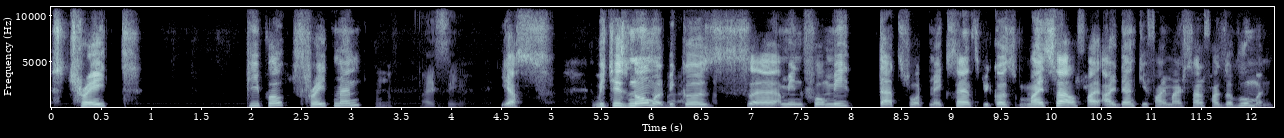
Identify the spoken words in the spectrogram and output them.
straight people, straight men. I see. Yes, which is normal but because I... uh, I mean for me that's what makes sense. Because myself, I identify myself as a woman.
